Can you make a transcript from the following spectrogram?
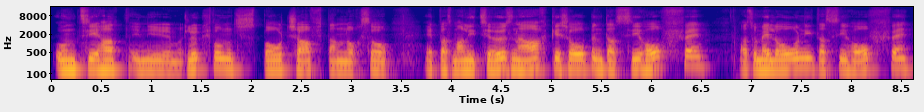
Und sie hat in ihrem Glückwunschbotschaft dann noch so etwas maliziös nachgeschoben, dass sie hoffe, also Meloni, dass sie hoffe,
